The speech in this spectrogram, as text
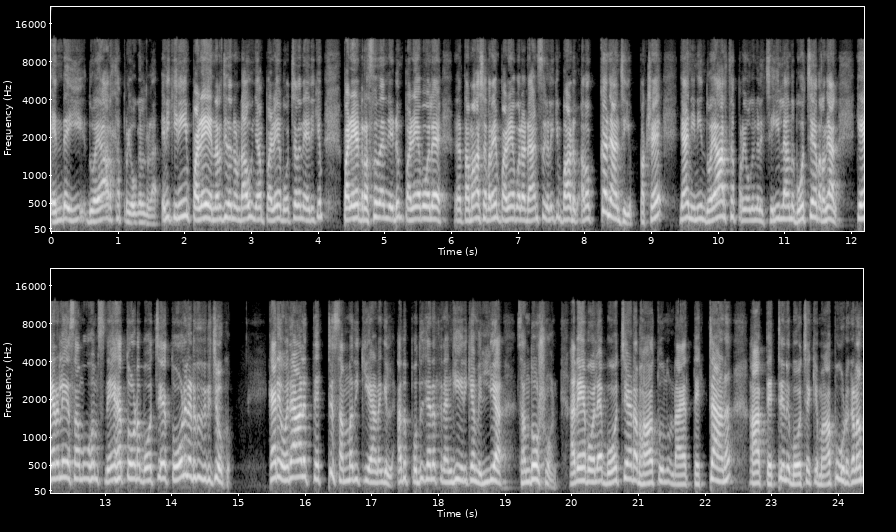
എന്റെ ഈ ദ്വയാർത്ഥ പ്രയോഗങ്ങൾ എനിക്ക് ഇനിയും പഴയ എനർജി തന്നെ ഉണ്ടാവും. ഞാൻ പഴയ ബോച്ച തന്നെ ആയിരിക്കും. പഴയ ഡ്രസ്സ് തന്നെ ഇടും. പഴയ പോലെ തമാശ പറയും. പഴയ പോലെ ഡാൻസ് കളിക്കും പാടും. അതൊക്കെ ഞാൻ ചെയ്യും. പക്ഷേ ഞാൻ ഇനിയും ദ്വയാർത്ഥ പ്രയോഗങ്ങൾ ചെയ്യില്ല എന്ന് ബോച്ചയെ പറഞ്ഞാൽ കേരളീയ സമൂഹം സ്നേഹത്തോടെ ബോച്ചയെ തോളിലെടുത്ത് തിരിച്ചു വെക്കും. കാര്യം ഒരാൾ തെറ്റ് സമ്മതിക്കുകയാണെങ്കിൽ അത് പൊതുജനത്തിന് അംഗീകരിക്കാൻ വലിയ സന്തോഷമാണ്. അതേപോലെ ബോച്ചയുടെ ഭാഗത്തു നിന്നുണ്ടായ തെറ്റാണ്. ആ തെറ്റിന് ബോച്ചയ്ക്ക് മാപ്പ് കൊടുക്കണം.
